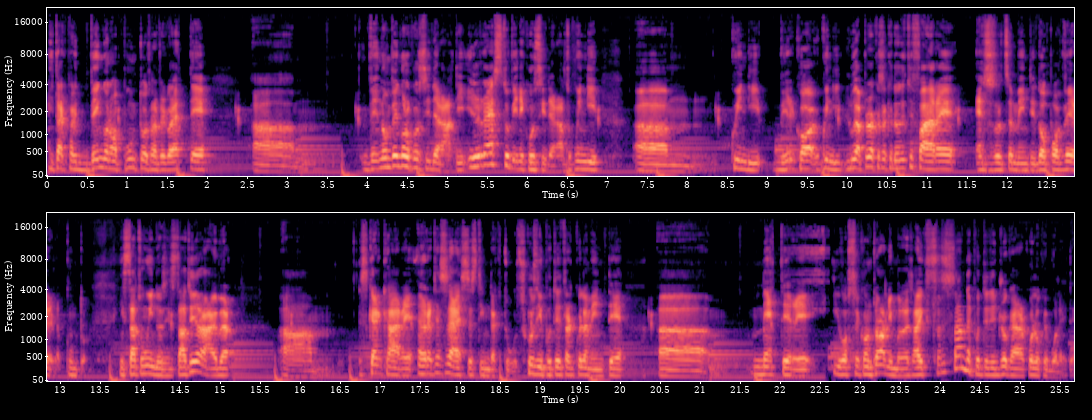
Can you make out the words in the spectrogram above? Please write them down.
i trackpad vengono appunto, tra virgolette, uh, non vengono considerati, il resto viene considerato, quindi... Um, quindi, ricor- quindi la prima cosa che dovete fare è sostanzialmente dopo aver appunto installato Windows e installato i driver um, scaricare RTSS e Steam Deck Tools. Così potete tranquillamente uh, mettere i vostri controlli in modalità X360 e potete giocare a quello che volete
